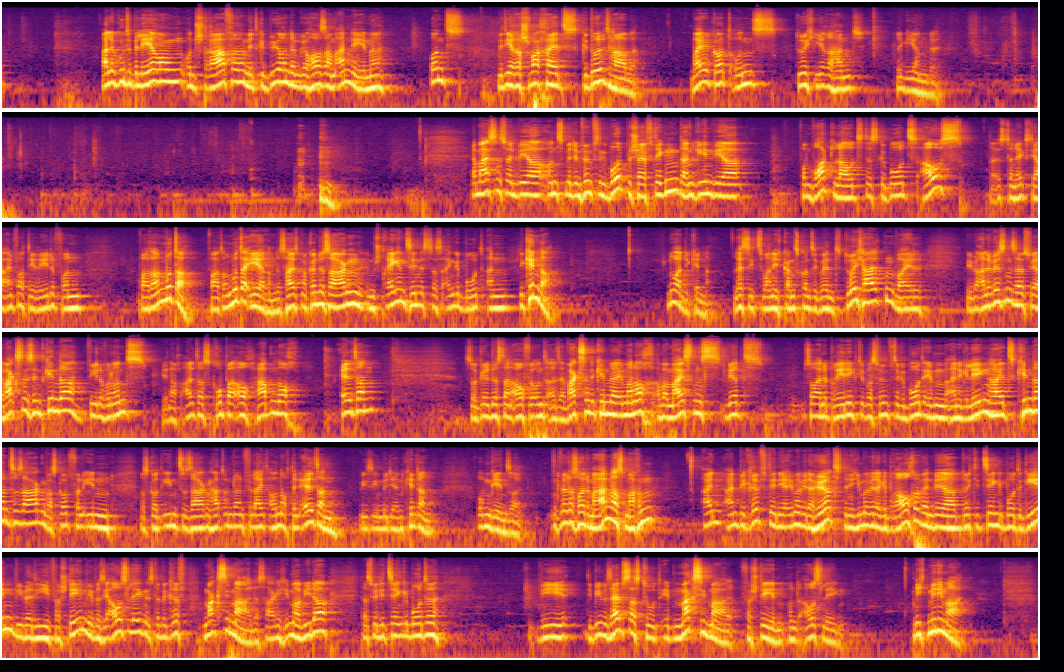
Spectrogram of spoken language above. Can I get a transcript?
alle gute Belehrung und Strafe mit gebührendem Gehorsam annehme und mit ihrer Schwachheit Geduld habe, weil Gott uns durch ihre Hand regieren will. Ja, meistens, wenn wir uns mit dem fünften Gebot beschäftigen, dann gehen wir vom Wortlaut des Gebots aus. Da ist zunächst ja einfach die Rede von Vater und Mutter, Vater und Mutter ehren. Das heißt, man könnte sagen, im strengen Sinn ist das ein Gebot an die Kinder. Nur an die Kinder. Lässt sich zwar nicht ganz konsequent durchhalten, weil, wie wir alle wissen, selbst wir Erwachsene sind Kinder. Viele von uns, je nach Altersgruppe auch, haben noch Eltern. So gilt es dann auch für uns als erwachsene Kinder immer noch, aber meistens wird so eine Predigt über das fünfte Gebot eben eine Gelegenheit, Kindern zu sagen, was Gott von ihnen, was Gott ihnen zu sagen hat und dann vielleicht auch noch den Eltern, wie sie mit ihren Kindern umgehen sollen. Ich will das heute mal anders machen. Ein, ein Begriff, den ihr immer wieder hört, den ich immer wieder gebrauche, wenn wir durch die zehn Gebote gehen, wie wir die verstehen, wie wir sie auslegen, ist der Begriff maximal. Das sage ich immer wieder, dass wir die zehn Gebote wie die Bibel selbst das tut, eben maximal verstehen und auslegen, nicht minimal.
